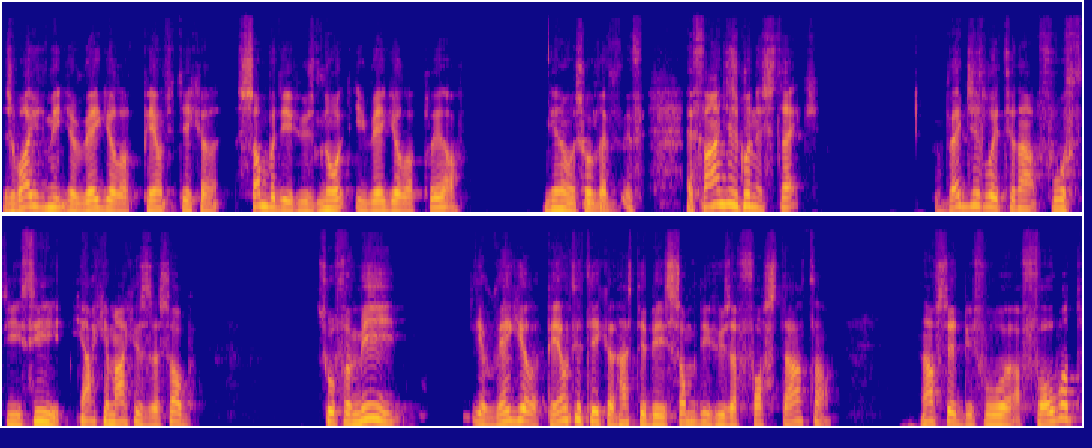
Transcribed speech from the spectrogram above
is why you'd make your regular penalty taker somebody who's not a regular player. You know, so mm. if if if Ange's going to stick rigidly to that four three three, Giakoumakis is a sub. So for me, your regular penalty taker has to be somebody who's a first starter. And I've said before, a forward,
